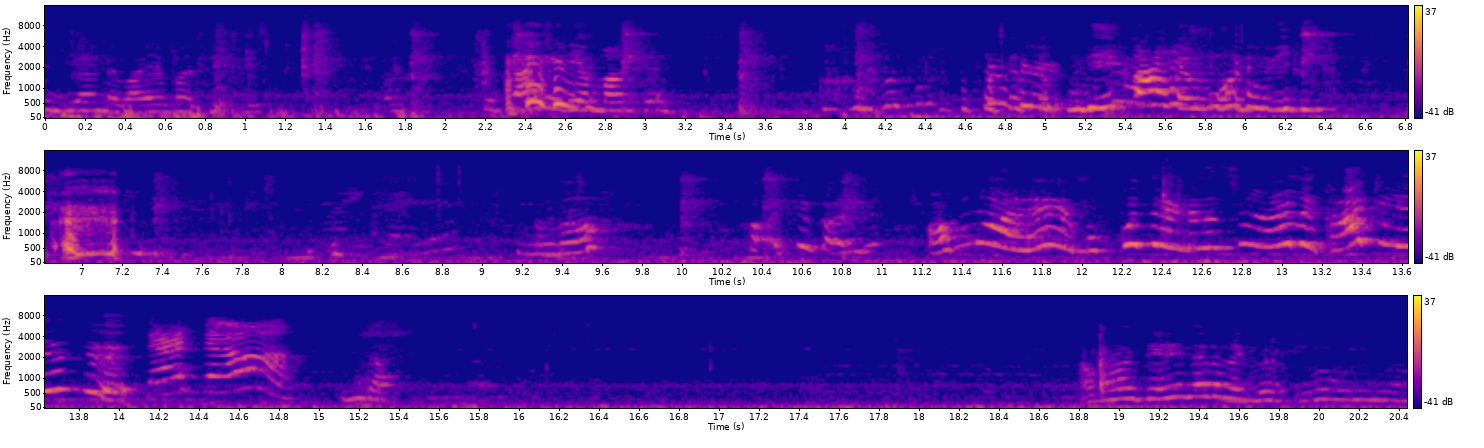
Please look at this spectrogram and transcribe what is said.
இல்லையா அந்த வாயை அம்மாக்கு? நீ வாயை மூடுவி அம்மா காய்ச்சி காய் அம்மாளே முப்பத்தி ரெண்டு வருஷம் ஏழு காய்ச்சல் இருக்கு. அவனுக்கு தெரியுதா இவன் அது டாக்டர் செட்ல பியூட்டி பார்லரும் நடத்துவோம் அவங்களோட எலும்பு ஒரு ஸ்ட்ராங்காக இருக்கணும் அப்போ அத கிதியா நோ கிதியா தான் அடிக்குது ஆமா அவனோட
